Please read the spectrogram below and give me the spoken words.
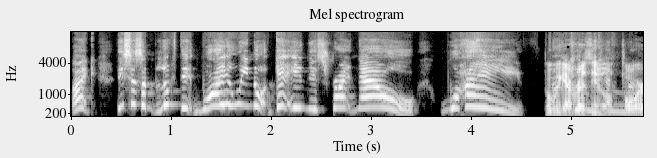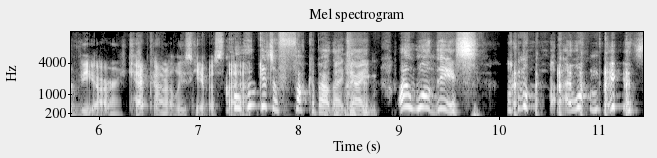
Like this is a look. At, why are we not getting this right now? Why? But we got fucking Resident Evil cannot- 4 VR. Capcom at least gave us Oh, that. who gives a fuck about that game? I want this. I want, I want this.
